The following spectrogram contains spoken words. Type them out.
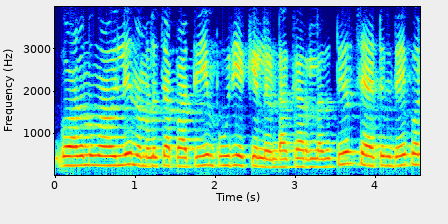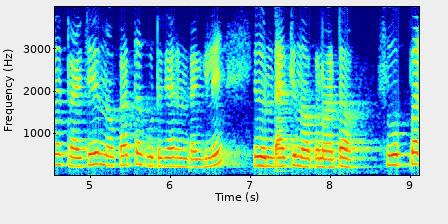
ഗോതമ്പ് മാവിൽ നമ്മൾ ചപ്പാത്തിയും പൂരിയൊക്കെ അല്ലേ ഉണ്ടാക്കാറുള്ളത്? തീർച്ചയായിട്ടും ഇതേപോലെ ട്രൈ ചെയ്ത് നോക്കാത്ത കൂട്ടുകാരുണ്ടെങ്കിൽ ഇത് ഉണ്ടാക്കി നോക്കണം കേട്ടോ. സൂപ്പർ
